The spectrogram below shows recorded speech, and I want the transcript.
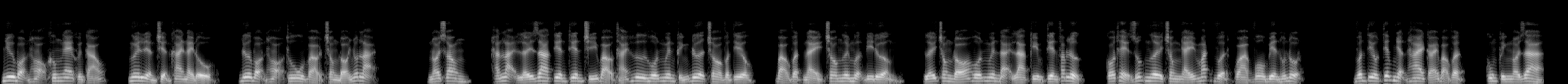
Như bọn họ không nghe khuyến cáo, ngươi liền triển khai này đồ, đưa bọn họ thu vào trong đó nhốt lại. Nói xong, hắn lại lấy ra tiên thiên trí bảo thái hư hôn nguyên kính đưa cho vân tiêu, bảo vật này cho ngươi mượn đi đường lấy trong đó hôn nguyên đại la kim tiên pháp lực, có thể giúp ngươi trong nháy mắt vượt qua vô biên hỗn độn. Vân tiêu tiếp nhận hai cái bảo vật, cung kính nói ra,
